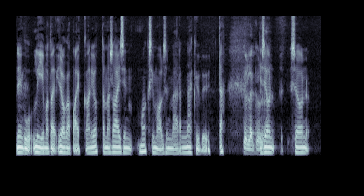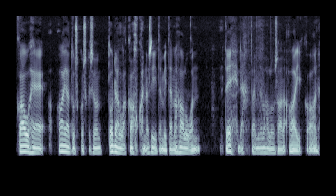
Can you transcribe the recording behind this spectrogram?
niin kuin liimata joka paikkaan, jotta mä saisin maksimaalisen määrän näkyvyyttä. Kyllä, kyllä. Ja se on, se on kauhea ajatus, koska se on todella kaukana siitä, mitä mä haluan tehdä tai mitä mä haluan saada aikaan.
